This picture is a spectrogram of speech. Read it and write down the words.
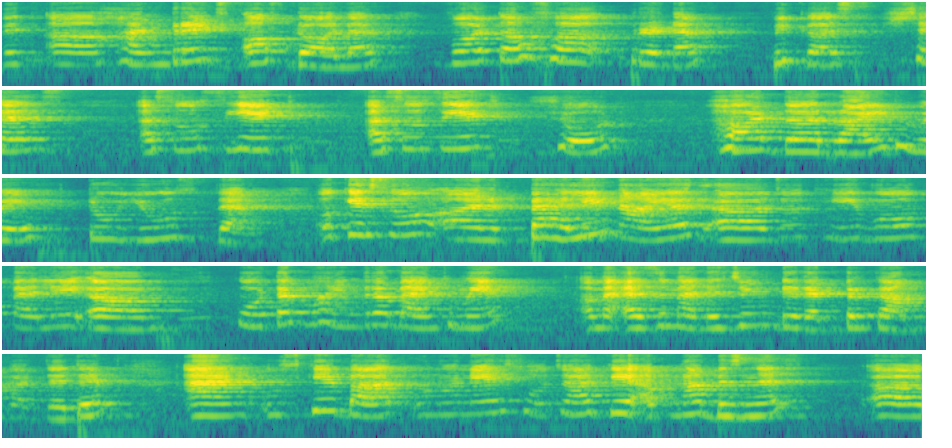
with uh, hundreds of dollars worth of her product because sales associate associate showed her the right way to use them. Okay, so uh, पहले नायर uh, जो थी वो पहले कोटक महिंद्रा बैंक में एज ए मैनेजिंग डायरेक्टर काम करते थे एंड उसके बाद उन्होंने सोचा कि अपना बिज़नेस uh,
